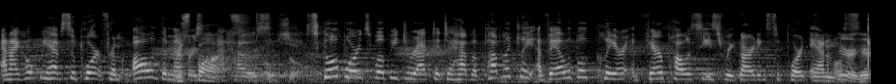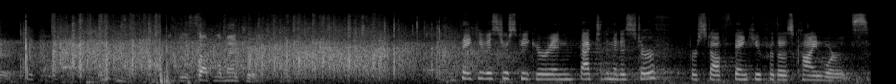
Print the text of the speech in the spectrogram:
and I hope we have support from all of the members Response. in the House, so. school boards will be directed to have a publicly available, clear and fair policies regarding support animals. Hear, hear. Thank you. Supplementary. Thank you, Mr. Speaker. And back to the Minister. First off, thank you for those kind words.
